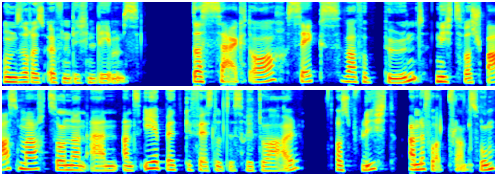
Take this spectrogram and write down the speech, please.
unseres öffentlichen Lebens. Das zeigt auch, Sex war verpönt, nichts, was Spaß macht, sondern ein ans Ehebett gefesseltes Ritual aus Pflicht an der Fortpflanzung.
